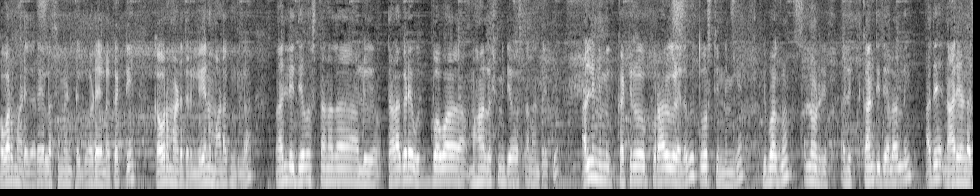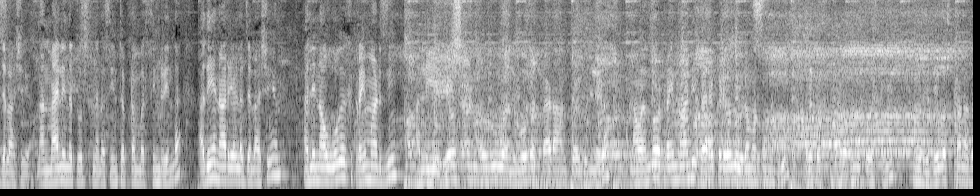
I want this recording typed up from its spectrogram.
ಕವರ್ ಮಾಡಿದ್ದಾರೆ, ಎಲ್ಲ ಸಿಮೆಂಟ್ ಗೋಡೆ ಎಲ್ಲ ಕಟ್ಟಿ ಕವರ್ ಮಾಡಿದ್ದಾರೆ. ಇಲ್ಲಿ ಏನು ಮಾಡೋಕ್ಕಿಲ್ಲ. ಅಲ್ಲಿ ದೇವಸ್ಥಾನದ, ಅಲ್ಲಿ ತಳಗಡೆ ಉದ್ಭವ ಮಹಾಲಕ್ಷ್ಮಿ ದೇವಸ್ಥಾನ ಅಂತ ಐತಿ. ಅಲ್ಲಿ ನಿಮಗೆ ಕಟ್ಟಿರೋ ಪುರಾವೆಗಳಿದಾವೆ, ತೋರಿಸ್ತೀನಿ ನಿಮಗೆ. ಇವಾಗಲೂ ನೋಡಿರಿ, ಅಲ್ಲಿ ಕಾಣ್ತಿದೆಯಲ್ಲ ಅಲ್ಲಿ ಅದೇ ನಾರಿಯಳ ಜಲಾಶಯ. ನಾನು ಮ್ಯಾಲಿಂದ ತೋರಿಸ್ತೀನಲ್ಲ ಸೀನ್ ಸೆಪ್ಟೆಂಬರ್ ಸೀನ್ರಿಂದ ಅದೇ ನಾರಿಯಳ ಜಲಾಶಯ. ಅಲ್ಲಿ ನಾವು ಹೋಗೋಕೆ ಟ್ರೈ ಮಾಡಿದ್ವಿ. ಅಲ್ಲಿ ದೇವಸ್ಥಾನದವರು ಅಲ್ಲಿ ಹೋಗೋದು ಬೇಡ ಅಂತ ಬಿಡಲಿಲ್ಲ ನಾವು ಹೆಂಗೋ ಟ್ರೈ ಮಾಡಿ ಬೇರೆ ಕಡೆ ಹೋಗಿ ವಿಡಿಯೋ ಮಾಡ್ಕೊಂಡ್ಬಂದ್ವಿ ಅದಕ್ಕೋಸ್ಕರ ಅದನ್ನು ತೋರಿಸ್ತೀನಿ. ನೋಡಿರಿ ದೇವಸ್ಥಾನದ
